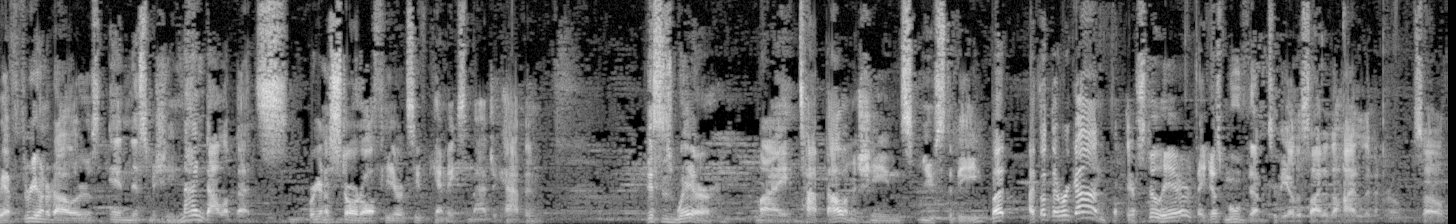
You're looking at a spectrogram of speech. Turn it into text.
We have three hundred dollars in this machine, nine dollar bets. We're gonna start off here and see if we can't make some magic happen. This is where my top dollar machines used to be, but I thought they were gone. But they're still here. They just moved them to the other side of the high limit room. So,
